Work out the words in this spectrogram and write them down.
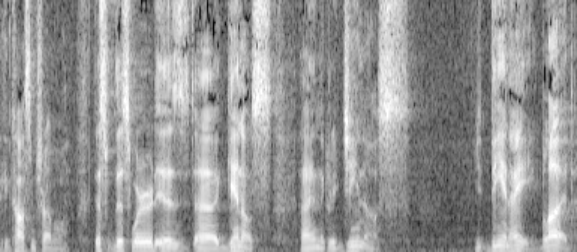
it could cause some trouble. This, this word is uh, genos uh, in the Greek, genos. DNA, blood.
